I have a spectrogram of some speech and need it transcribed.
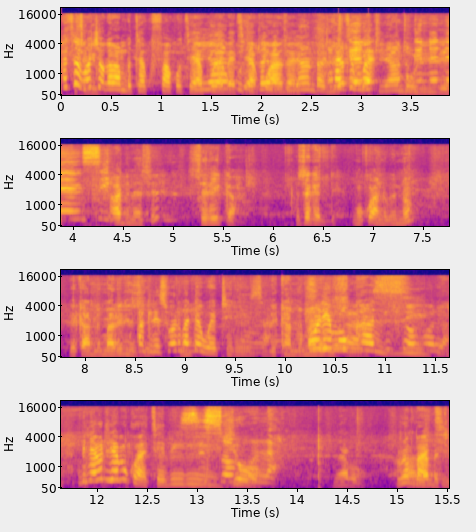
Ate lwaki ogamba mbu takufaako teyakulaba teyakwagala? Kati gwe- agnes sirika osegedde mukwano bino leka mbimalirize agnes wali badde weetereza. Leka mbimalirize. oli mukazi. Bino ebintu byemukola tebiriiyo Nyabo, Robert.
